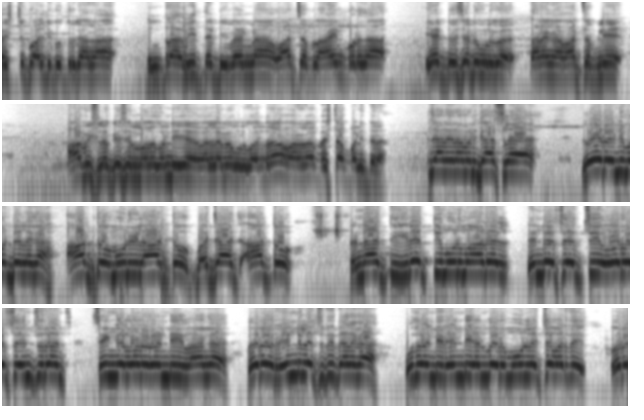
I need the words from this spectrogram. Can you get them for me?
பெஸ்ட்டு குவாலிட்டி கொடுத்துருக்காங்க. இன்ட்ரா வி தேர்ட்டி வேணும்னா வாட்ஸ்அப்பில் ஆயின் போடுங்க. ஏ டு செட் உங்களுக்கு தரேங்க வாட்ஸ்அப்லேயே ஆஃபீஸ் லொக்கேஷன் முத கொண்டு எல்லாமே உங்களுக்கு வந்துடும் வாங்க பெஸ்ட்டாக பண்ணித்தரேன் ஜானகிராமன் காசில் லோடு வண்டி மட்டும் இல்லைங்க. ஆட்டோ மூணு வீல் ஆட்டோ பஜாஜ் ஆட்டோ ரெண்டாயிரத்தி இருபத்தி மூணு மாடல் ரெண்டு வருஷம் எஃப்சி ஒரு வருஷம் இன்சூரன்ஸ் சிங்கிள் ஓனர் வண்டி. வாங்க வெறும் ரெண்டு லட்சத்துக்கு தரேங்க. புது வண்டி ரெண்டு எண்பது மூணு லட்சம் வருது. ஒரு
